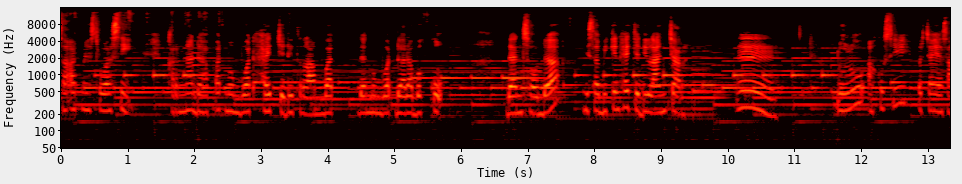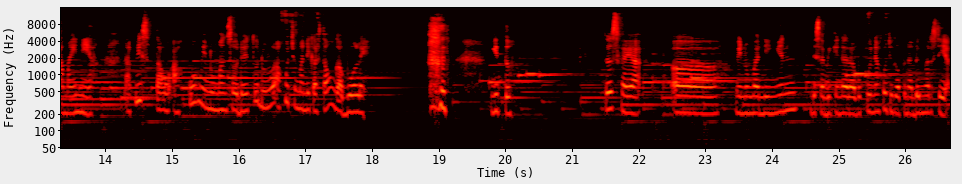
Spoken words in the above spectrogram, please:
saat menstruasi karena dapat membuat haid jadi terlambat dan membuat darah beku. Dan soda bisa bikin head jadi lancar. Hmm, dulu aku sih percaya sama ini ya. Tapi setahu aku minuman soda itu dulu aku cuma dikasih tahu nggak boleh. gitu. Terus kayak uh, minuman dingin bisa bikin darah beku ini aku juga pernah dengar sih ya.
